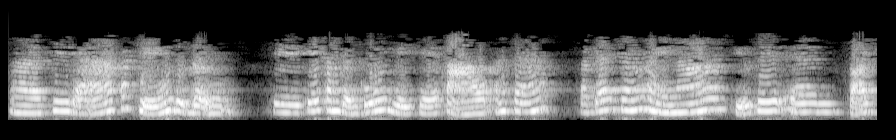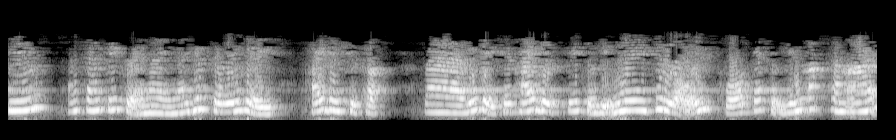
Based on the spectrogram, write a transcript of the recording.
à, khi đã phát triển được định thì cái tâm định của quý vị sẽ tạo ánh sáng và cái ánh sáng này nó kiểu cái tỏa chiếu ánh sáng trí tuệ này nó giúp cho quý vị thấy được sự thật và quý vị sẽ thấy được cái sự hiển nghi cái lỗi của các sự dính mắc tham ái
